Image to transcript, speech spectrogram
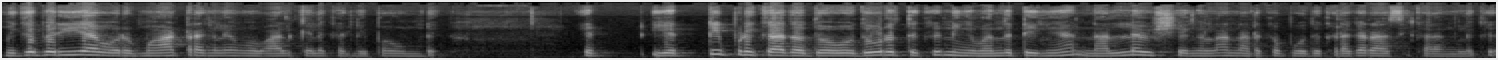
மிகப்பெரிய ஒரு மாற்றங்களே உங்கள் வாழ்க்கையில் கண்டிப்பாக உண்டு. எட் எட்டி பிடிக்காத தூ தூரத்துக்கு நீங்கள் வந்துட்டீங்க. நல்ல விஷயங்கள்லாம் நடக்க போகுது கடகராசிக்காரங்களுக்கு.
